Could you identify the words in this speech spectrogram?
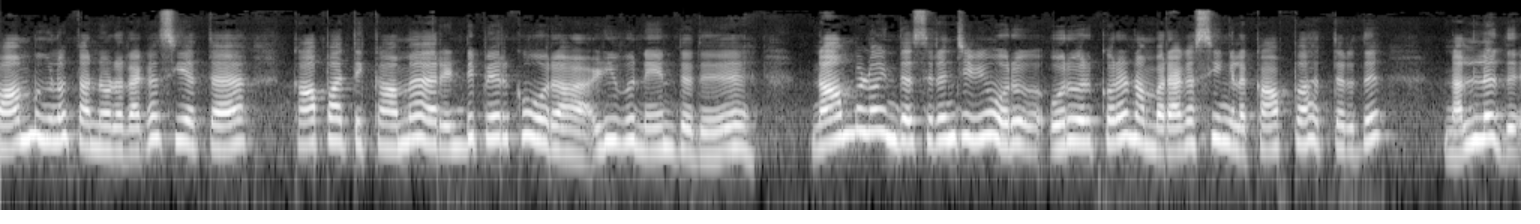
பாம்புகளும் தன்னோட ரகசியத்தை காப்பாற்றிக்காமல் ரெண்டு பேருக்கும் ஒரு அழிவு நேர்ந்தது. நாம்ளும் இந்த சிரஞ்சீவியும் ஒரு ஒருவருக்குற நம்ம ரகசியங்களை காப்பாற்றுறது நல்லது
